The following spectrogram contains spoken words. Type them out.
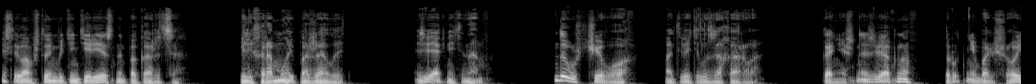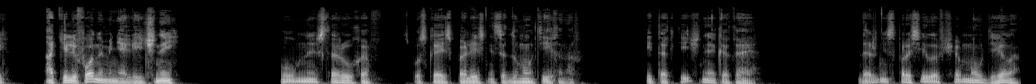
Если вам что-нибудь интересное покажется, или хромой пожалует, звякните нам. — Да уж чего, — ответила Захарова. — Конечно, звякну. Труд небольшой. А телефон у меня личный. Умная старуха, спускаясь по лестнице, думал Тихонов. И тактичная какая. Даже не спросила, в чем, мол, дело.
